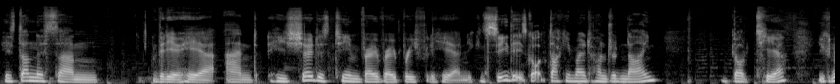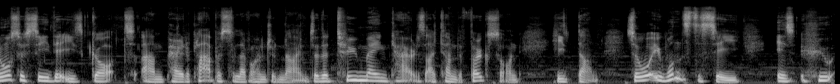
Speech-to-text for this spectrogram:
He's done this um video here and he showed his team very very briefly here. And you can see that he's got Ducky Mode 109 god tier. You can also see that he's got um, Perry Platypus to level 109 so the two main characters I tend to focus on he's done. So what he wants to see is who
